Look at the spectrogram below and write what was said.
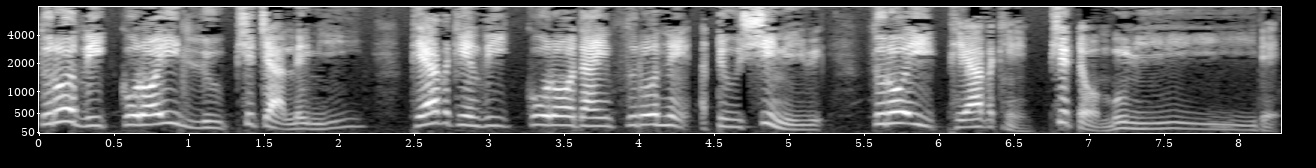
သူတို့သည်ကိုတော်၏လူဖြစ်ကြလိမ့်မည်ဖျားသခင်သည်ကိုတော်တိုင်သူတို့နှင့်အတူရှိနေ၍သူတို့၏ဖျားသခင်ဖြစ်တော်မူမည်တဲ့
